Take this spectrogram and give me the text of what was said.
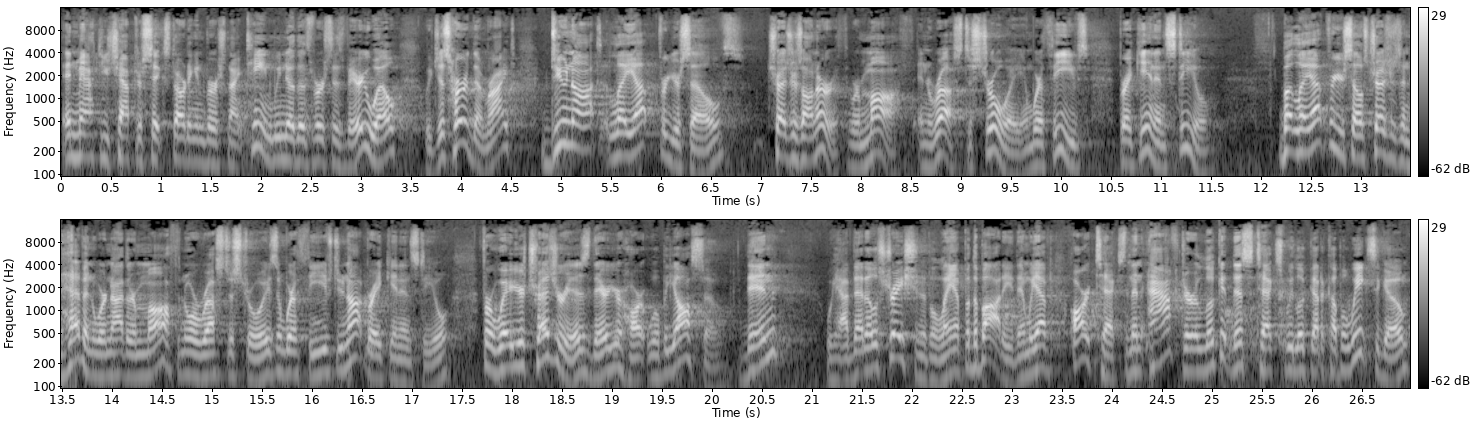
in Matthew chapter 6, starting in verse 19. We know those verses very well. We just heard them, right? Do not lay up for yourselves treasures on earth where moth and rust destroy and where thieves break in and steal. But lay up for yourselves treasures in heaven where neither moth nor rust destroys and where thieves do not break in and steal. For where your treasure is, there your heart will be also. Then we have that illustration of the lamp of the body. Then we have our text. And then after, look at this text we looked at a couple weeks ago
